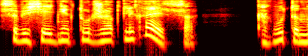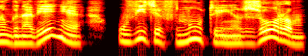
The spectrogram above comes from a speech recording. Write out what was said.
Собеседник тут же откликается, как будто на мгновение, увидев внутренним взором,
